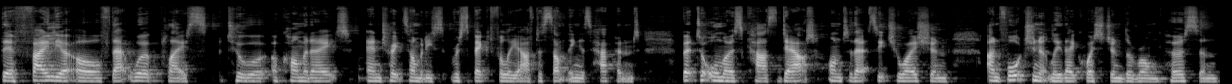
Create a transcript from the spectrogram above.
the failure of that workplace to accommodate and treat somebody respectfully after something has happened, but to almost cast doubt onto that situation. Unfortunately, they questioned the wrong person.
